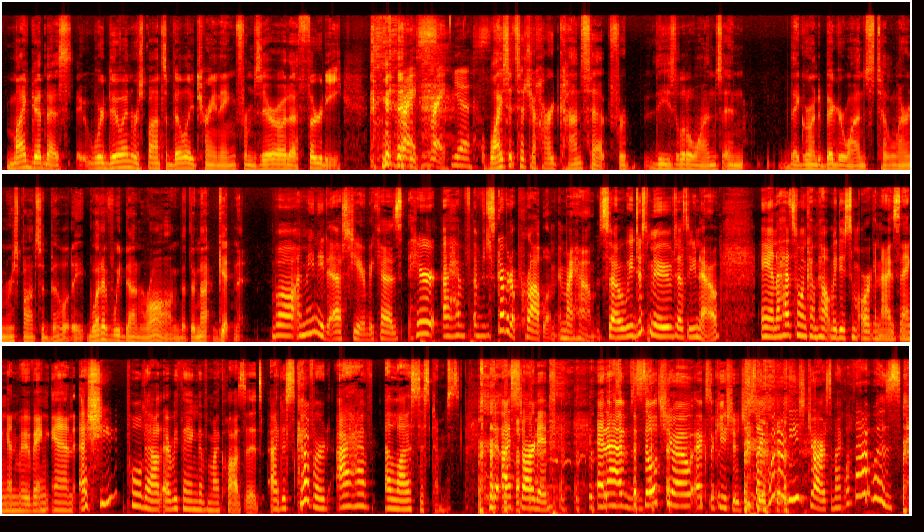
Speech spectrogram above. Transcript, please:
my goodness, we're doing responsibility training from zero to 30 right, right. Yes. Why is it such a hard concept for these little ones and they grow into bigger ones to learn responsibility? What have we done wrong that they're not getting it? Well, I may need to ask you because here I have I've discovered a problem in my home. So we just moved, as you know, and I had someone come help me do some organizing and moving. And as she pulled out everything of my closet, I discovered I have a lot of systems that I started. and I have zilcho execution. She's like, What are these jars? I'm like, Well, that was that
